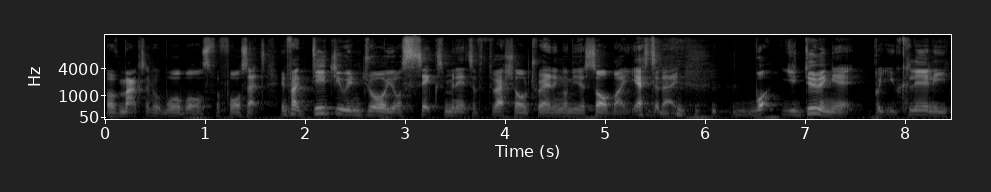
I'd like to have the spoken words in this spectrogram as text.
of max effort wall balls for four sets? In fact, did you enjoy your six minutes of threshold training on the assault bike yesterday? what you're doing it, but you clearly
